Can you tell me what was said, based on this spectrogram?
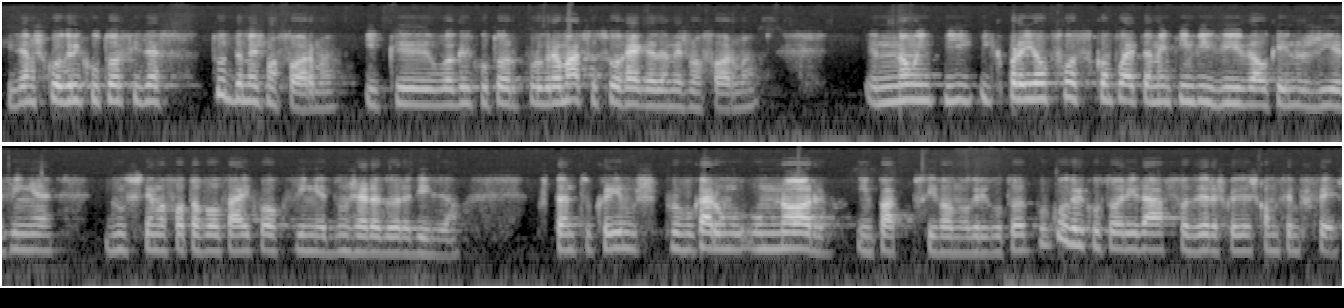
quisemos que o agricultor fizesse tudo da mesma forma e que o agricultor programasse a sua rega da mesma forma não, e, e que para ele fosse completamente invisível que a energia vinha de um sistema fotovoltaico ou que vinha de um gerador a diesel. Portanto, queríamos provocar o um, um menor impacto possível no agricultor, porque o agricultor irá fazer as coisas como sempre fez.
